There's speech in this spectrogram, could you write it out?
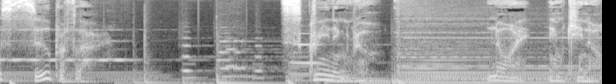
Superfly. Screening Room. Neu im Kino.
